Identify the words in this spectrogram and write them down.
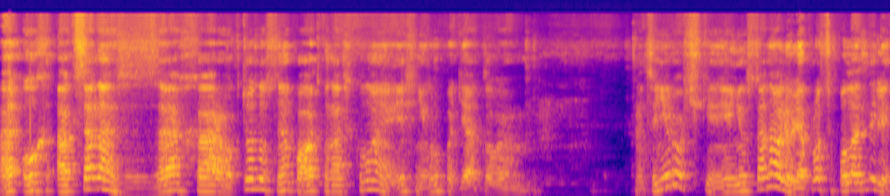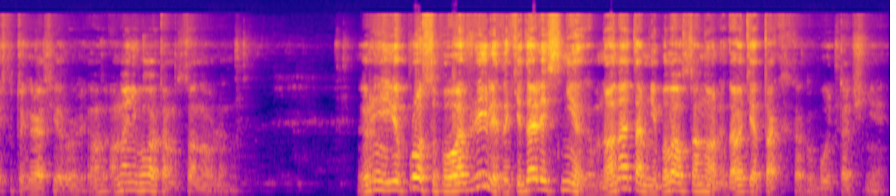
Ох, Оксана Захарова. Кто тут установил палатку на склоне, если не группа Дятлова? Инсценировщики ее не устанавливали, а просто положили и сфотографировали. Она не была там установлена. Вернее, ее просто положили, закидали снегом, но она там не была установлена. Давайте я так скажу, будет точнее.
